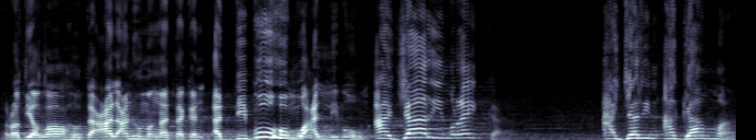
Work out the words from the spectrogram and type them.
radhiyallahu taala anhu mengatakan adibuhum wa allimuhum. Ajari mereka. Ajarin agama.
